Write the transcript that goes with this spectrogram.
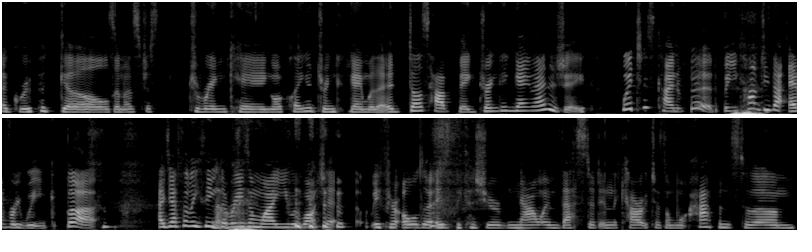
a group of girls and us just drinking or playing a drinking game with it it does have big drinking game energy which is kind of good but you can't do that every week but i definitely think No. the reason why you would watch it if you're older is because you're now invested in the characters and what happens to them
